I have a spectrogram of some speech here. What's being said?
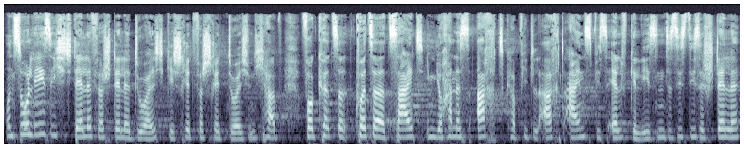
Und so lese ich Stelle für Stelle durch, gehe Schritt für Schritt durch. Und ich habe vor kurzer, kurzer Zeit im Johannes 8, Kapitel 8, 1 bis 11 gelesen. Das ist diese Stelle,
